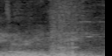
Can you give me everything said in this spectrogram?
Legendary.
